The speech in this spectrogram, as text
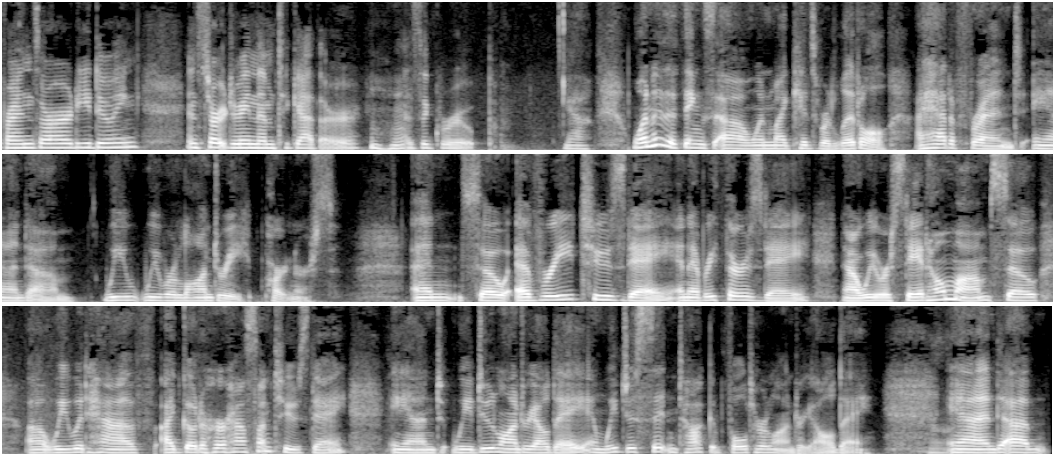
friends are already doing, and start doing them together as a group. Yeah. One of the things uh, when my kids were little, I had a friend, and um, we we were laundry partners. And so every Tuesday and every Thursday, now we were stay at home moms, so uh, we would have, I'd go to her house on Tuesday and we do laundry all day and we just sit and talk and fold her laundry all day and um,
